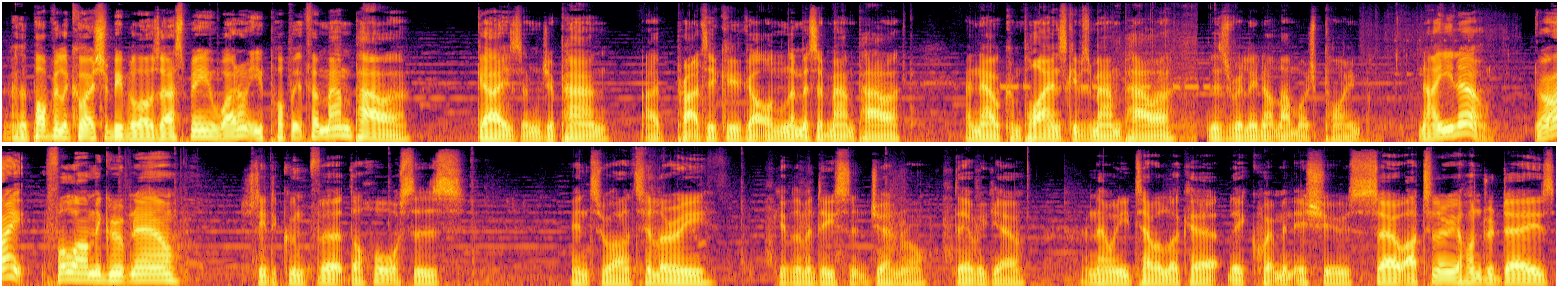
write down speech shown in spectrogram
And the popular question people always ask me, why don't you pop it for manpower? Guys, I'm Japan. I practically got unlimited manpower. And now compliance gives manpower. There's really not that much point. Now you know. Alright, full army group now. Just need to convert the horses into artillery. Give them a decent general. There we go. And now we need to have a look at the equipment issues. So artillery 100 days,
